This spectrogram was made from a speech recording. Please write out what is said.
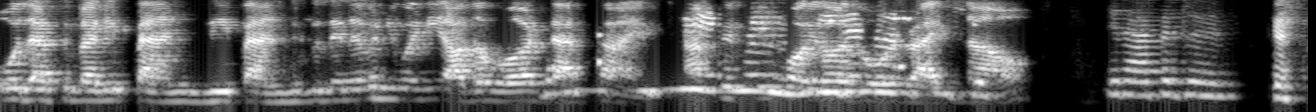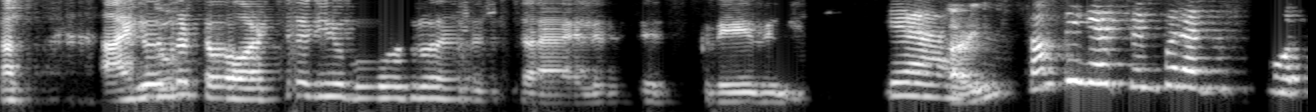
oh, that's a very pansy, pansy, because they never knew any other word that time. I'm 54 years old right now. It happened to him. I know the torture you go through as a child. It's, it's crazy. Yeah. Sorry? Something as simple as a sport.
